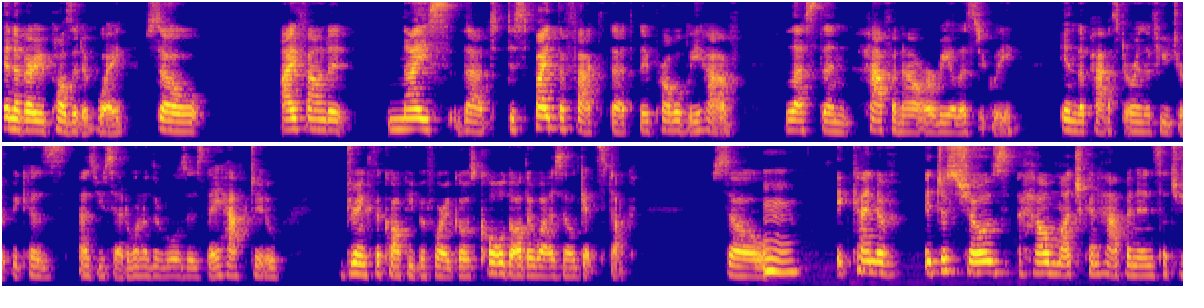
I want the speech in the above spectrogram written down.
in a very positive way. So I found it nice that despite the fact that they probably have less than half an hour realistically in the past or in the future, because as you said, one of the rules is they have to drink the coffee before it goes cold, otherwise they'll get stuck. So Mm. it kind of it just shows how much can happen in such a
